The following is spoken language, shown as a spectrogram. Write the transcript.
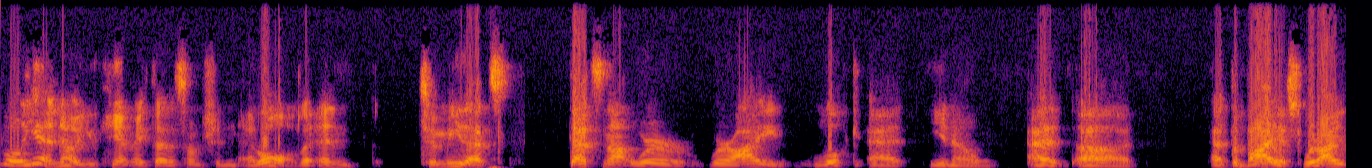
Well, yeah, no, you can't make that assumption at all. And to me, that's that's not where where I look at you know at uh, at the bias. What I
